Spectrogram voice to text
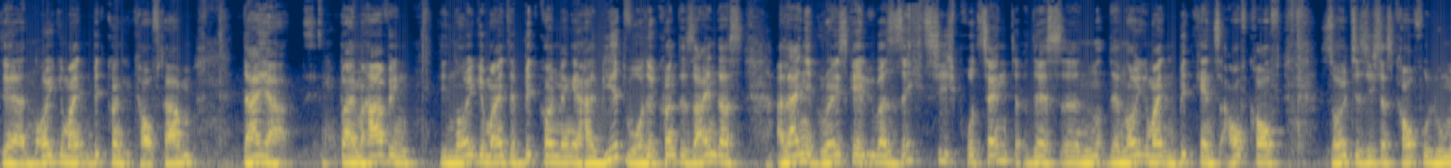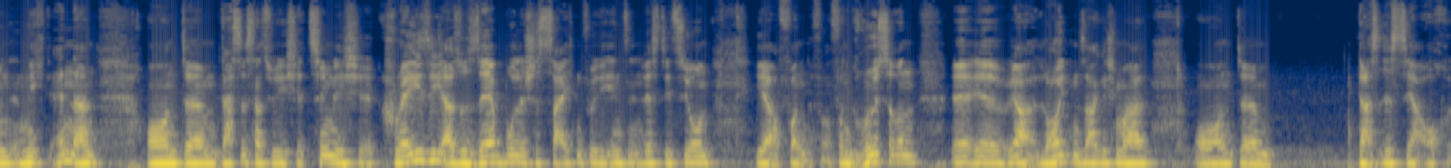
der neu gemeinten Bitcoin gekauft haben, da ja beim Halving die neu gemeinte Bitcoin-Menge halbiert wurde, könnte sein, dass alleine Grayscale über 60 Prozent des äh, der neu gemeinten Bitcoins aufkauft, sollte sich das Kaufvolumen nicht ändern. Und ähm, das ist natürlich ziemlich äh, crazy, also sehr bullisches Zeichen für die Investition ja von von, von größeren äh, äh ja, Leuten, sage ich mal. Und ähm, das ist ja auch, äh,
